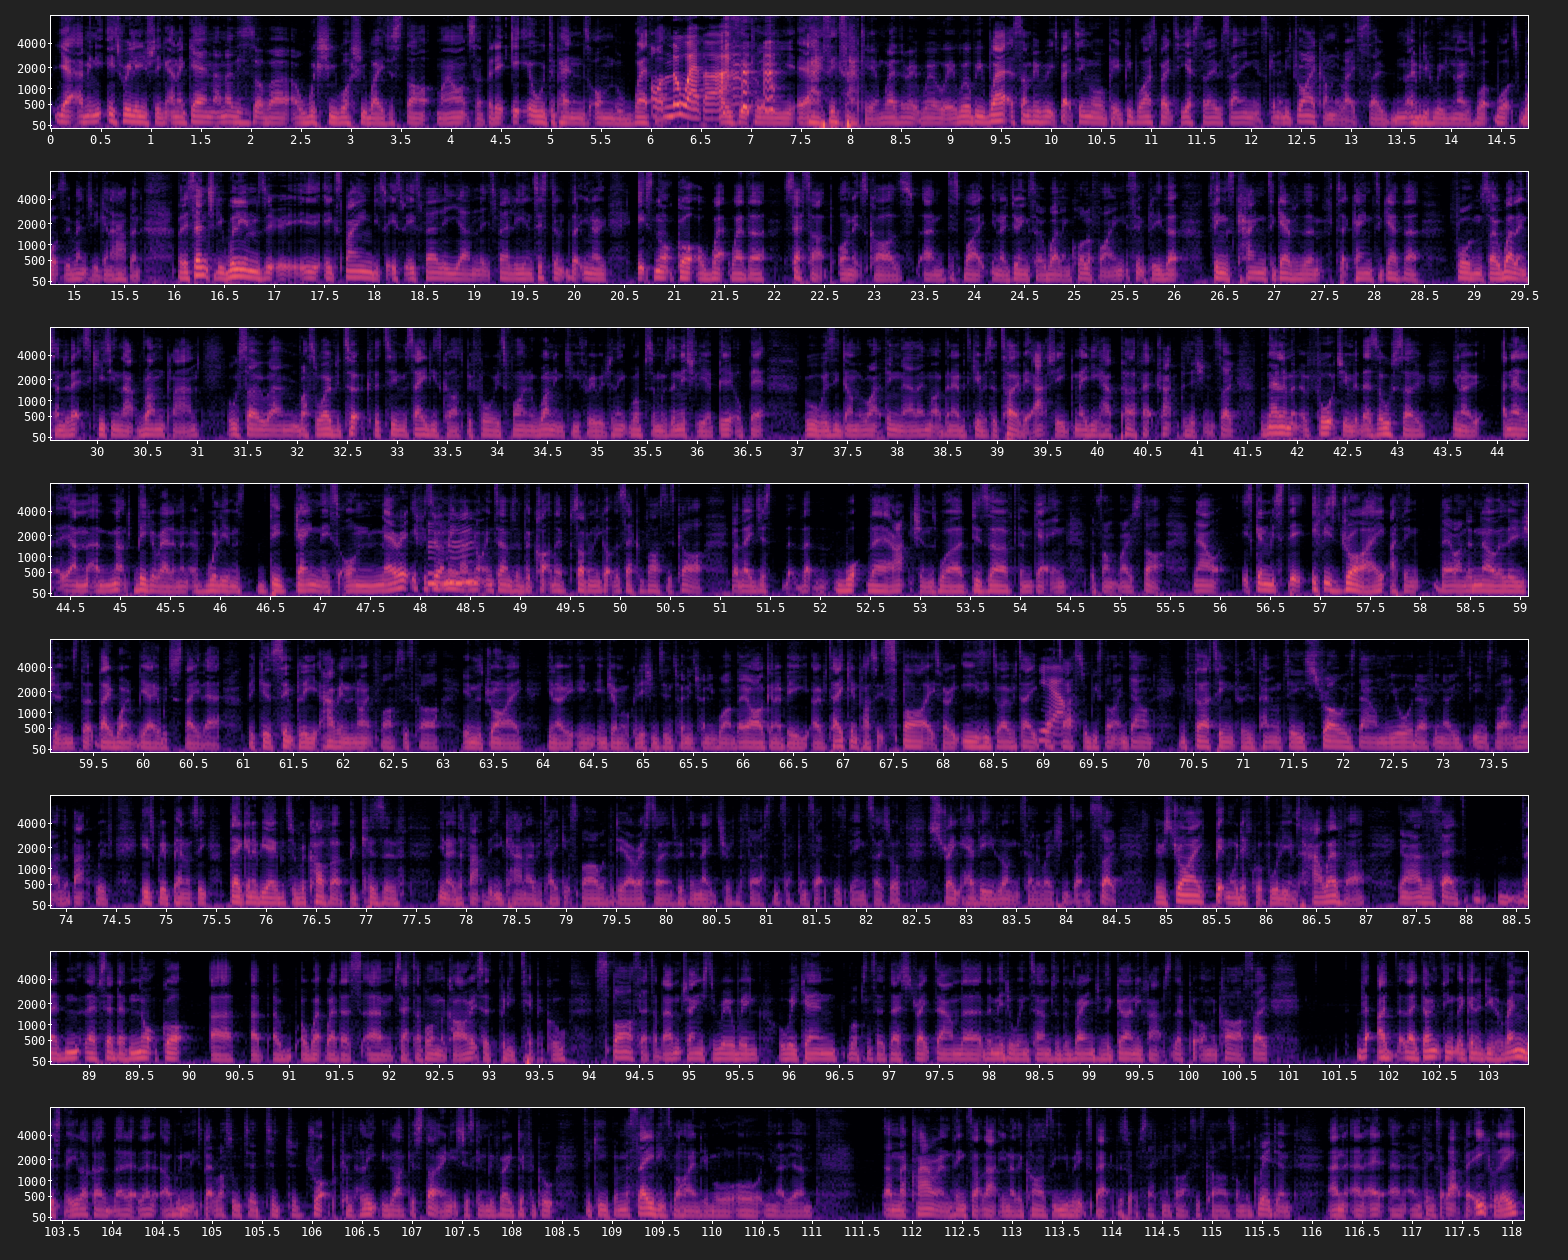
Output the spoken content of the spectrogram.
Yeah, I mean, it's really interesting. And again, I know this is sort of a, a wishy-washy way to start my answer, but it, it, all depends on the weather. On the weather, basically. yes, exactly. And whether it will it will be wet, as some people are expecting, or people I spoke to yesterday were saying it's going to be dry come the race. So nobody really knows what, what's what's eventually going to happen. But essentially, Williams explained it's, it's, it's fairly um, it's fairly insistent that you know it's not got a wet weather setup on its cars, um, despite you know doing so well in qualifying. It's simply that things came together them came together for them so well in terms of executing that run plan. Also, um, Russell overtook the two Mercedes cars before his final run in Q3, which I think Robson was initially a little bit, oh, has he done the right thing there? They might have been able to give us a tow, but actually made you have perfect track position. So there's an element of fortune, but there's also, you know, an ele- a much bigger element of Williams did gain this on merit, if you see mm-hmm. what I mean. Like not in terms of the car, they've suddenly got the second fastest car, but they just that what their actions were deserved them getting the front row start. Now it's going to be st- if it's dry. I think they're under no illusions that they won't be able to stay there because simply having the ninth fastest car in the dry, you know, in, in general conditions in 2021, they are going to be overtaken. Plus, it's Spa; it's very easy to overtake. Yeah. Bottas will be starting down in 13th with his penalty. Stroll is down the order. You know, he's, he's starting right at the back with his grid penalty. They're going to be able to recover because of you know the fact that you can overtake at Spa with the DRS zones, with the nature of the first and second sectors being so sort of straight, heavy, long acceleration zones. So it was dry, bit more difficult for Williams. However, you know, as I said, they've they've said they've not got a, a, a, wet weather um, setup on the car. It's a pretty typical Spa setup. They haven't changed the rear wing all weekend. Robson says they're straight down the, the middle in terms of the range of the gurney flaps that they've put on the car. So I, I, don't think they're going to do horrendously. Like I, they, they, I wouldn't expect Russell to, to, to, drop completely like a stone. It's just going to be very difficult to keep a Mercedes behind him, or, or you know, um, a McLaren, things like that. You know, the cars that you would expect, the sort of second and fastest cars on the grid, and and and and, and things like that. But equally,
